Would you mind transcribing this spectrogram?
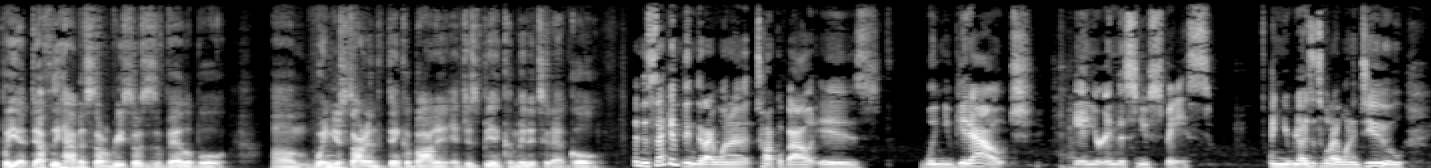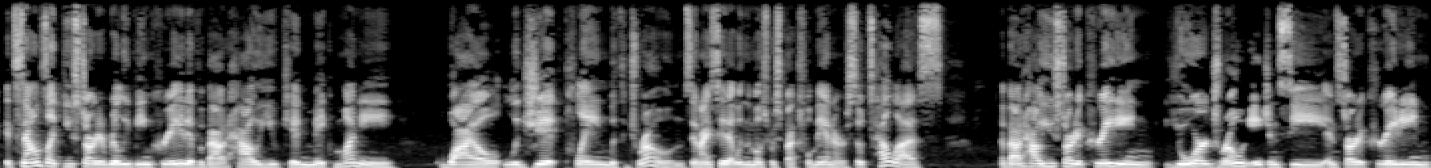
but yeah, definitely having some resources available um, when you're starting to think about it and just being committed to that goal. And the second thing that I want to talk about is when you get out and you're in this new space and you realize is what I want to do, it sounds like you started really being creative about how you can make money while legit playing with drones. And I say that in the most respectful manner. So tell us about how you started creating your drone agency and started creating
